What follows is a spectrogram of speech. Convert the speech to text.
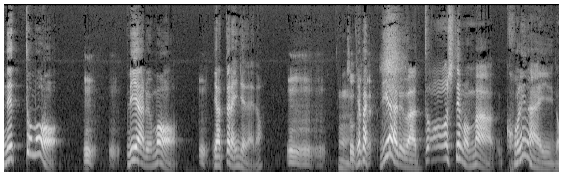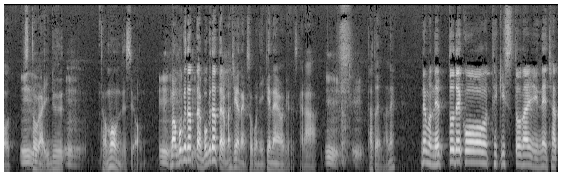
ネットもうんうん。リアルもうん。やったらいいんじゃないの、うんうんうん。やっぱりリアルはどうしてもまあ来れないの人がいるうんと思うんですよ、うんまあ僕だったら僕だったら間違いなくそこに行けないわけですから。例えばね。でもネットでこうテキストなりねチャッ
